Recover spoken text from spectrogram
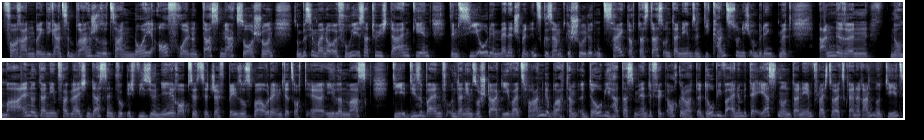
voranbringen, die ganze Branche sozusagen neu aufrollen. Und das merkst du auch schon. So ein bisschen meine Euphorie ist natürlich dahingehend dem CEO, dem Management insgesamt geschuldet und zeigt auch, dass das Unternehmen sind, die kannst du nicht unbedingt mit anderen normalen Unternehmen vergleichen. Das sind wirklich Visionäre, ob es jetzt der Jeff Bezos war oder eben jetzt auch Elon Musk, die diese beiden Unternehmen so stark jeweils vorangebracht haben. Adobe hat das im Endeffekt auch gemacht. Adobe war eine mit der ersten Unternehmen, vielleicht so als kleine Randnotiz,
